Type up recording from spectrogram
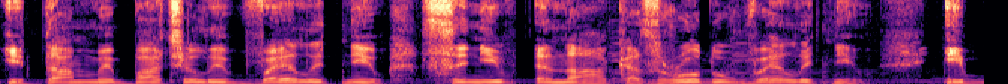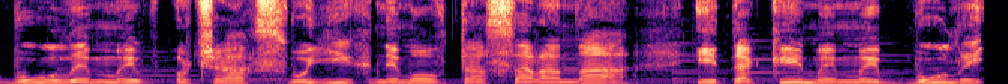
І там ми бачили велетнів, синів Енака з роду велетнів, і були ми в очах своїх, немов та сарана, і такими ми були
